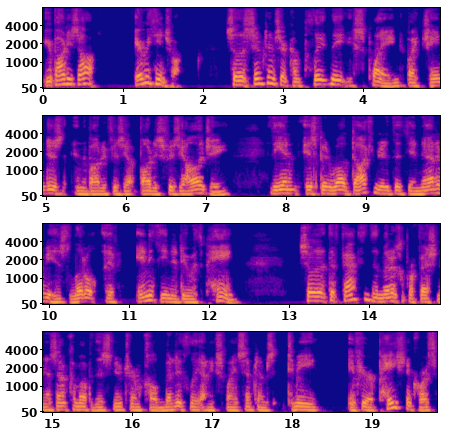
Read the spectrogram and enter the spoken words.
your body's off. Everything's wrong. So the symptoms are completely explained by changes in the body physio- body's physiology. The it's been well documented that the anatomy has little, if anything, to do with pain. So that the fact that the medical profession has now come up with this new term called medically unexplained symptoms, to me, if you're a patient, of course,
